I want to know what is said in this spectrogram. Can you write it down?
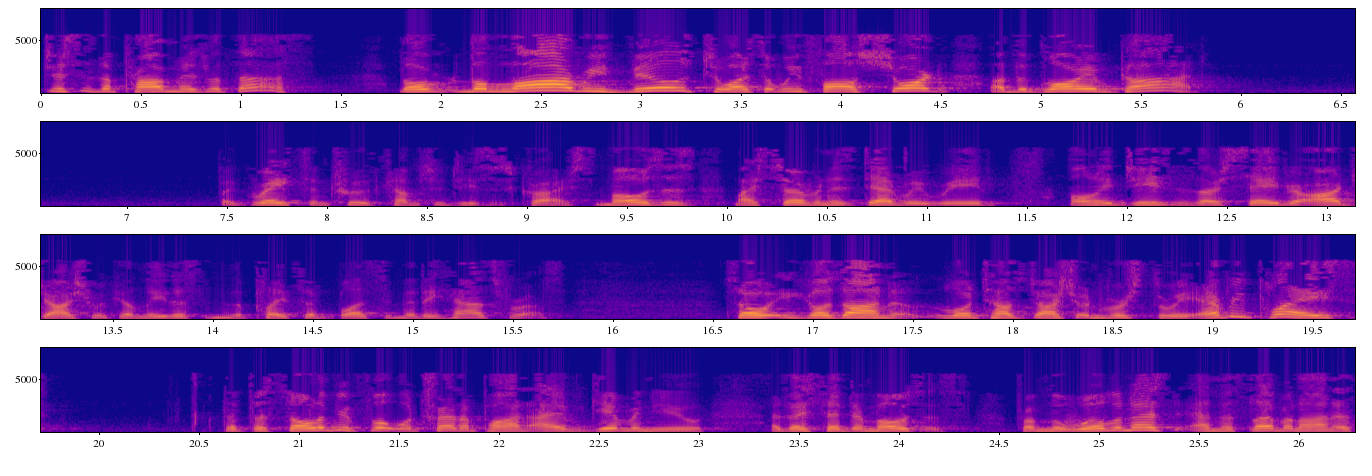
just as the problem is with us. The, the law reveals to us that we fall short of the glory of God. But grace and truth comes through Jesus Christ. Moses, my servant, is dead, we read. Only Jesus, our Savior, our Joshua, can lead us into the place of blessing that He has for us. So he goes on, the Lord tells Joshua in verse 3 Every place that the sole of your foot will tread upon, I have given you, as I said to Moses, from the wilderness and this Lebanon as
